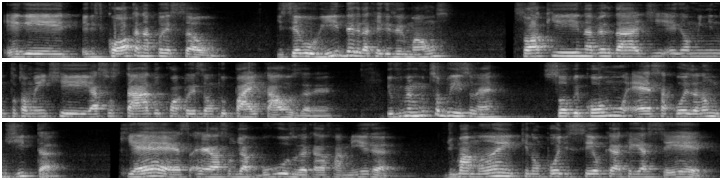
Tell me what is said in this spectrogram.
ele, ele se coloca na pressão de ser o líder daqueles irmãos, só que, na verdade, ele é um menino totalmente assustado com a pressão que o pai causa, né? E o filme é muito sobre isso, né? Sobre como essa coisa não dita, que é essa relação de abuso daquela família, de uma mãe que não pôde ser o que ela queria ser,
